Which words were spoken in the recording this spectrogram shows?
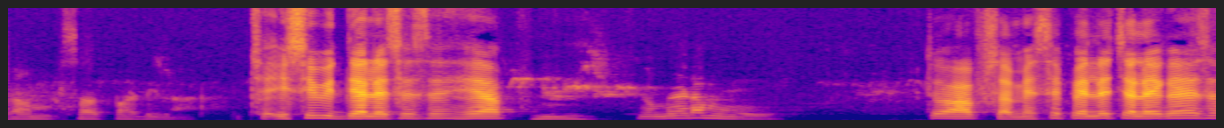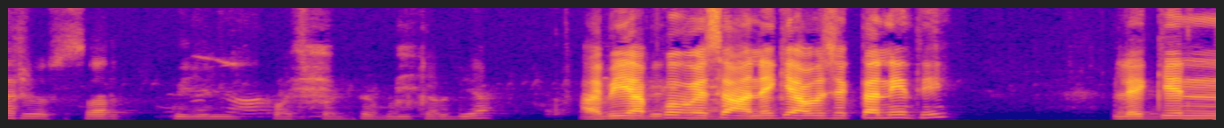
राम प्रसाद पाटिल। अच्छा इसी विद्यालय से, से है आप? तो मैडम है। तो आप समय से पहले चले गए सर? तो सर तीन पचपन पे बंद कर दिया। अभी आपको वैसे आने की आवश्यकता नहीं थी लेकिन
